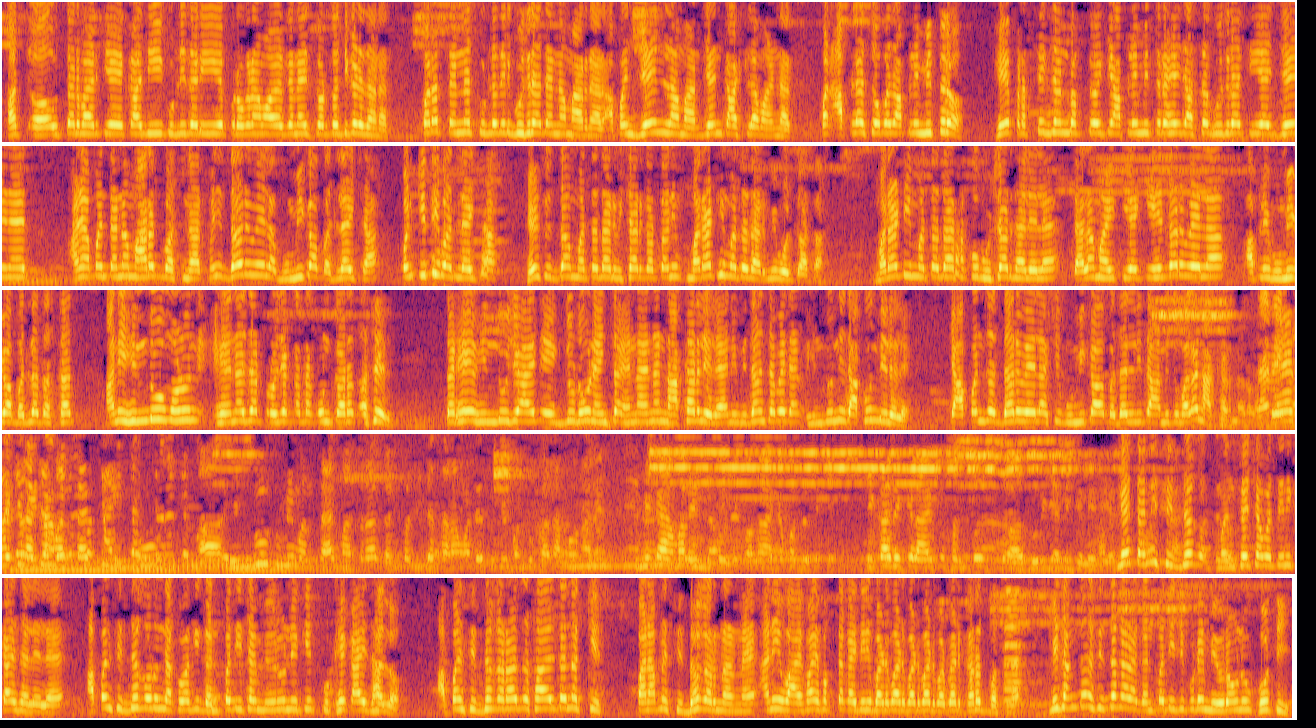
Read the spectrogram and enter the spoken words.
हत- उत्तर भारतीय एखादी कुठली तरी प्रोग्राम ऑर्गनाईज करतो तिकडे जाणार. परत त्यांनाच कुठल्या तरी गुजरात्यांना मारणार. आपण जैनला मार जैन कास्टला मारणार. पण आपल्यासोबत आपले मित्र हे प्रत्येक जण बघतोय की आपले मित्र हे जास्त गुजराती आहेत जैन आहेत. आणि आपण त्यांना मारत बसणार. म्हणजे दरवेळेला भूमिका बदलायच्या पण किती बदलायच्या? हे सुद्धा मतदार विचार करतो आणि मराठी मतदार मी बोलतो आता मराठी मतदार हा खूप हुशार झालेला आहे. त्याला माहिती आहे की हे दरवेळेला आपली भूमिका बदलत असतात आणि हिंदू म्हणून हे ना जर प्रोजेक्ट आता कोण करत असेल तर हे हिंदू जे आहेत एकजूट होऊन यांचा ह्यांना यांना नाकारलेलं आहे आणि विधानसभेत हिंदूंनी दाखवून दिलेलं आहे की आपण जर दरवेळेला अशी भूमिका बदलली तर आम्ही तुम्हाला नाकारणार आहोत. देखील असं की हिंदू तुम्ही म्हणतायत मात्र गणपतीच्या सणामध्ये तुम्ही बंदुका दाखवणारे. तुम्ही काय आम्हाला हिंदू अशा पद्धतीची टीका देखील आहे ती संतोष धुरी यांनी केलेली आहे. नाही त्यांनी सिद्ध मनसेच्या वतीने काय झालेलं आहे? आपण सिद्ध करून दाखवा की गणपतीच्या मिरवणुकीत कुठे काय झालं. आपण सिद्ध करायचं असाल तर नक्कीच पण आपण सिद्ध करणार नाही आणि वायफाय फक्त काहीतरी बडबड बडबड बडबड करत बसणार. मी सांगतो ना सिद्ध करा गणपतीची कुठे मिरवणूक होती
